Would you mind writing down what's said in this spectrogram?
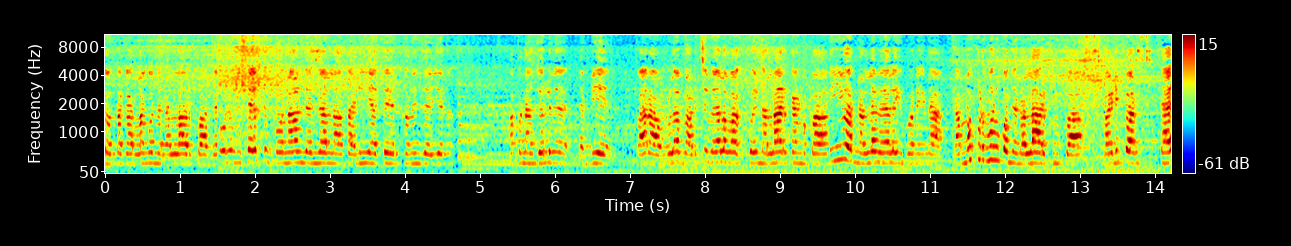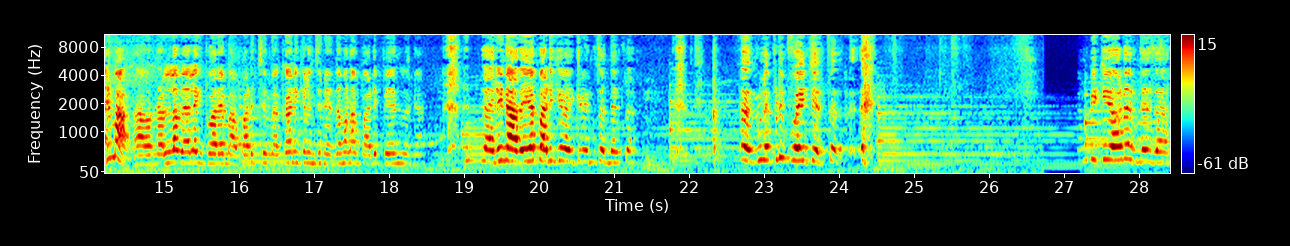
சொந்தக்காரெல்லாம் கொஞ்சம் நல்லா இருப்பாங்க. ஒரு விசேஷத்துக்கு போனாலும் செஞ்சாலும் நான் தனியாத்தே இருக்கணும் செய்யணும். அப்ப நான் சொல்லுவேன் தம்பி பாரு அவங்களாம் படிச்சு வேலை பார்க்க போய் நல்லா இருக்காங்கப்பா. நீ ஒரு நல்ல வேலைக்கு போனீங்கன்னா நம்ம குடும்பம் கொஞ்சம் நல்லா இருக்கும்ப்பா. படிப்பான் சரிம்மா நான் ஒரு நல்ல வேலைக்கு போறேம்மா. படிச்சு மெக்கானிக்கல் இன்ஜினியர் தான் நான் படிப்பேன்னு சொன்னேன். சரி நான் அதையே படிக்க வைக்கிறேன்னு சொன்னேன் சார். அவங்கள எப்படி போயிட்டு சார்? நம்பிக்கையோட இருந்தேன் சார்.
